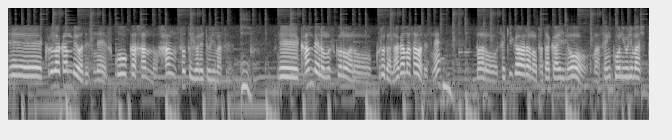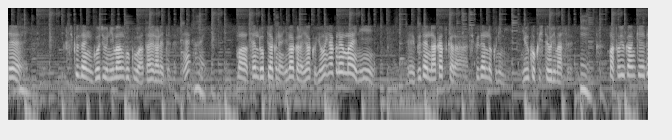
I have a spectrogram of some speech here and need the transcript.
えー、黒田官兵衛はですね福岡藩の藩祖と言われております。えー、で官兵衛の息子のあの黒田長政はですね、うん。まあ、あの関ヶ原の戦いの、まあ、先行によりまして、筑前52万石を与えられてですね、はい、まあ、1600年今から約400年前に、えー、豊前中津から筑前の国に入国しております、ええ、まあ、そういう関係で、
